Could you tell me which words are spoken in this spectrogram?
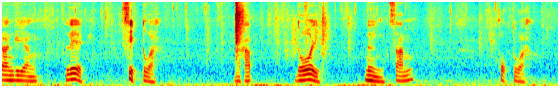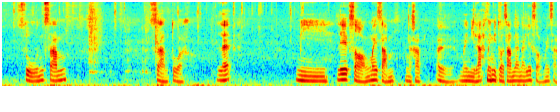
การเรียงเลข 10 ตัว นะครับ โดย 1 ซ้ำ6 ตัว 0 ซ้ำ3 ตัว และมีเลข 2 ไม่ซ้ำนะครับ เออ ไม่มีละ ไม่มีตัวซ้ำแล้วนะ เลข 2 ไม่ซ้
